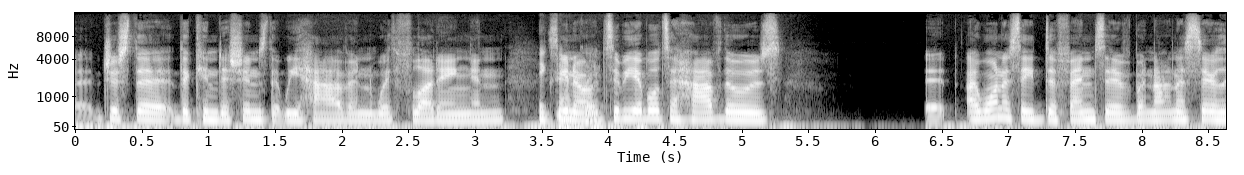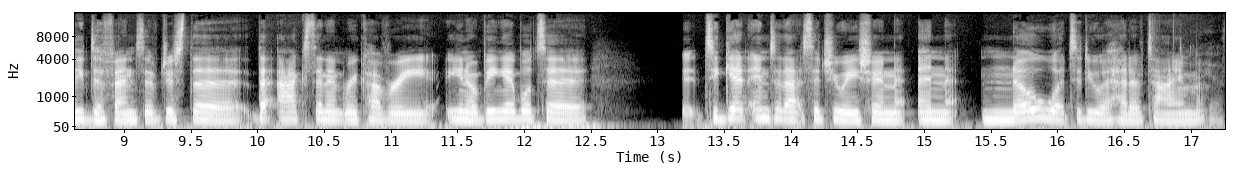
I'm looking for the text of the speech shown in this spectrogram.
uh, just the the conditions that we have, and with flooding, and you know, to be able to have those. It, I want to say defensive, but not necessarily defensive. Just the the accident recovery. You know, being able to to get into that situation and know what to do ahead of time Yes.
